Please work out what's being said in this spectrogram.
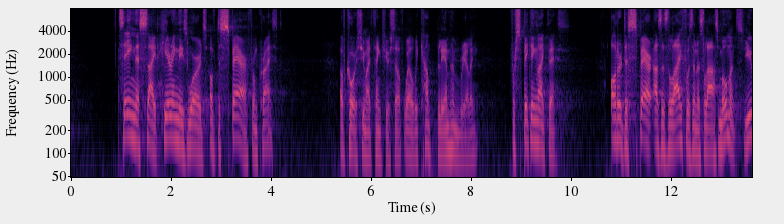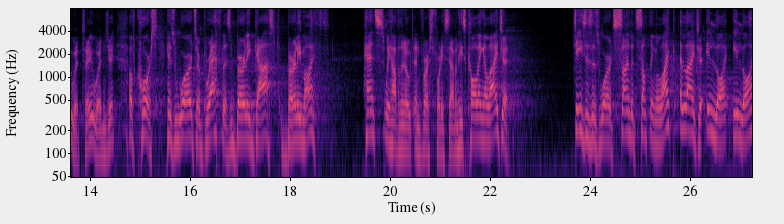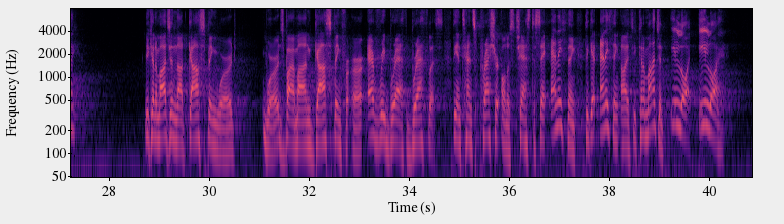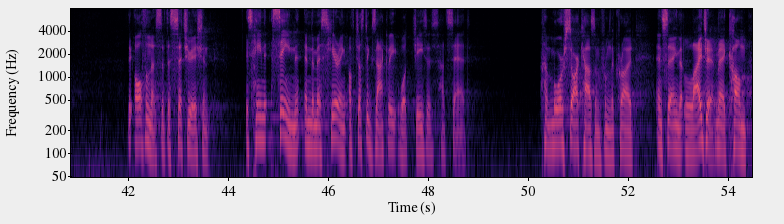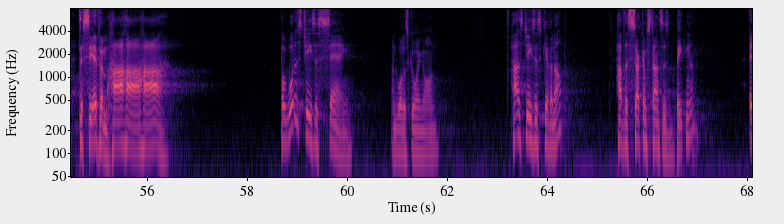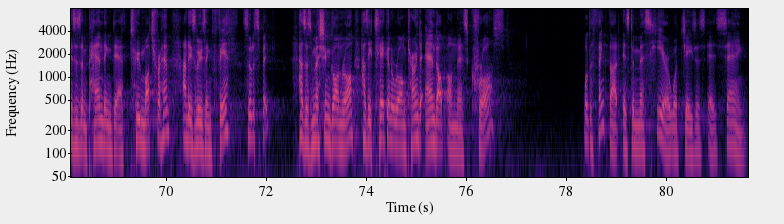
Seeing this sight, hearing these words of despair from Christ. Of course, you might think to yourself, well, we can't blame him really for speaking like this. Utter despair as his life was in his last moments. You would too, wouldn't you? Of course, his words are breathless, burly gasped, burly mouthed. Hence, we have the note in verse 47 he's calling Elijah. Jesus' words sounded something like Elijah, Eloi, Eloi. You can imagine that gasping word words by a man gasping for air, every breath breathless, the intense pressure on his chest to say anything, to get anything out. You can imagine, Eloi, Eloi. The awfulness of the situation is seen in the mishearing of just exactly what Jesus had said. More sarcasm from the crowd in saying that Elijah may come to save him. Ha ha ha. But what is Jesus saying and what is going on. Has Jesus given up? Have the circumstances beaten him? Is his impending death too much for him and he's losing faith, so to speak? Has his mission gone wrong? Has he taken a wrong turn to end up on this cross? Well, to think that is to mishear what Jesus is saying.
